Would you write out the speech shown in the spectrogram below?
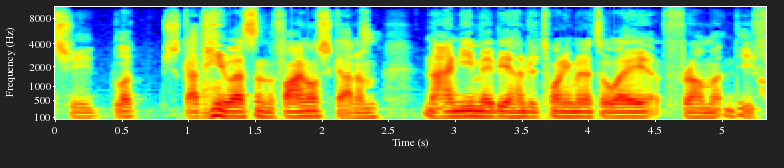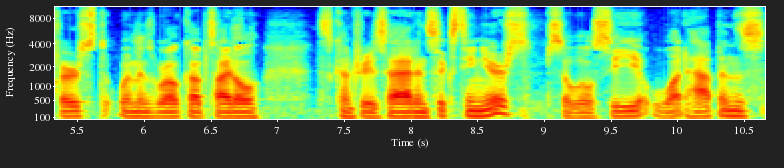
she look she's got the U.S. in the final. She got them 90, maybe 120 minutes away from the first Women's World Cup title this country has had in 16 years. So we'll see what happens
